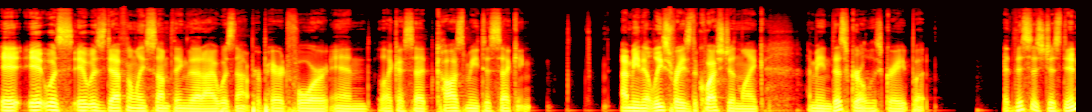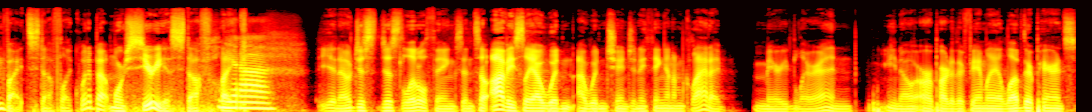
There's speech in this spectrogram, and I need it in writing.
it it was it was definitely something that I was not prepared for and like I said caused me to second I mean at least raise the question like I mean this girl is great but this is just invite stuff like what about more serious stuff like yeah you know just just little things and so obviously I wouldn't I wouldn't change anything and I'm glad I married Lara and you know are a part of their family. I love their parents.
